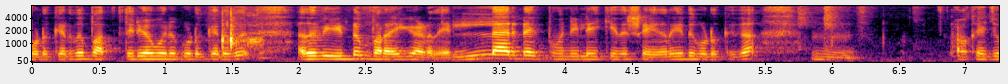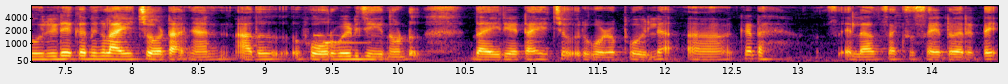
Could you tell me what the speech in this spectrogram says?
കൊടുക്കരുത്. പത്ത് രൂപ പോലും കൊടുക്കരുത്. അത് വീണ്ടും പറയുകയാണ്. എല്ലാവരുടെ മുന്നിലേക്ക് ഇത് ഷെയർ ചെയ്ത് കൊടുക്കുക. ഓക്കെ ജോലിയുടെയൊക്കെ നിങ്ങൾ അയച്ചോട്ടാ. ഞാൻ അത് ഫോർവേഡ് ചെയ്യുന്നുണ്ട്. ധൈര്യമായിട്ട് അയച്ചോ. ഒരു കുഴപ്പമില്ല കേട്ടെ? എല്ലാം സക്സസ് ആയിട്ട് വരട്ടെ.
